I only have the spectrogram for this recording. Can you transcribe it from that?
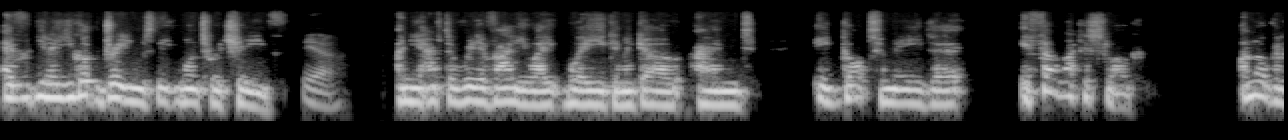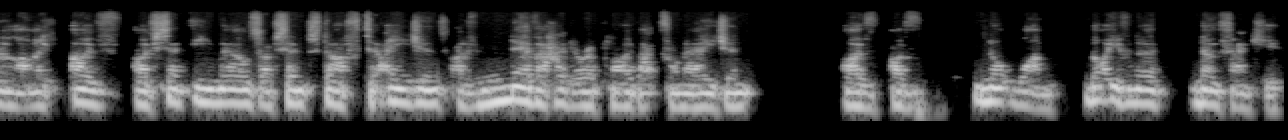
Every, you know, you've got dreams that you want to achieve Yeah. and you have to reevaluate where you're going to go. And it got to me that it felt like a slog. I'm not going to lie. I've I've sent emails, I've sent stuff to agents. I've never had a reply back from an agent. I've I've not one, not even a no, thank you.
